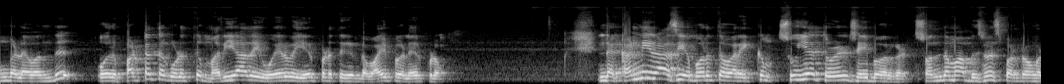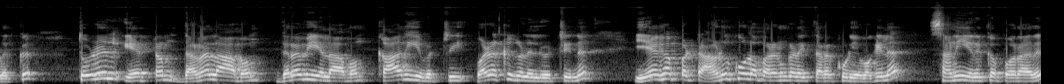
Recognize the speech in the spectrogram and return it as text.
உங்களை வந்து ஒரு பட்டத்தை கொடுத்து மரியாதை உயர்வை ஏற்படுத்துகின்ற வாய்ப்புகள் ஏற்படும். இந்த கன்னி ராசியை பொறுத்த வரைக்கும் சுய தொழில் செய்பவர்கள் சொந்தமாக பிஸ்னஸ் பண்ணுறவங்களுக்கு தொழில் ஏற்றம் தனலாபம் திரவிய லாபம் காரிய வெற்றி வழக்குகளில் வெற்றின்னு ஏகப்பட்ட அனுகூல பலன்களை தரக்கூடிய வகையில் சனி இருக்க போகிறாரு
